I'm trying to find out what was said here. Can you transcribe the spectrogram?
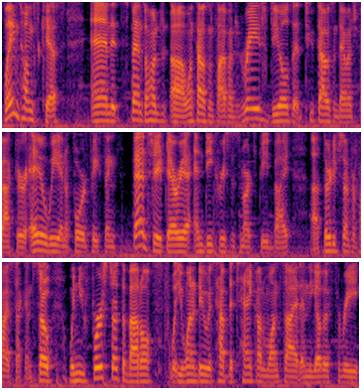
flame tongue's kiss and it spends 100 uh, 1500 rage deals at 2000 damage factor aoe in a forward facing fan shaped area and decreases march speed by 30% uh, for five seconds. So when you first start the battle what you want to do is have the tank on one side and the other three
